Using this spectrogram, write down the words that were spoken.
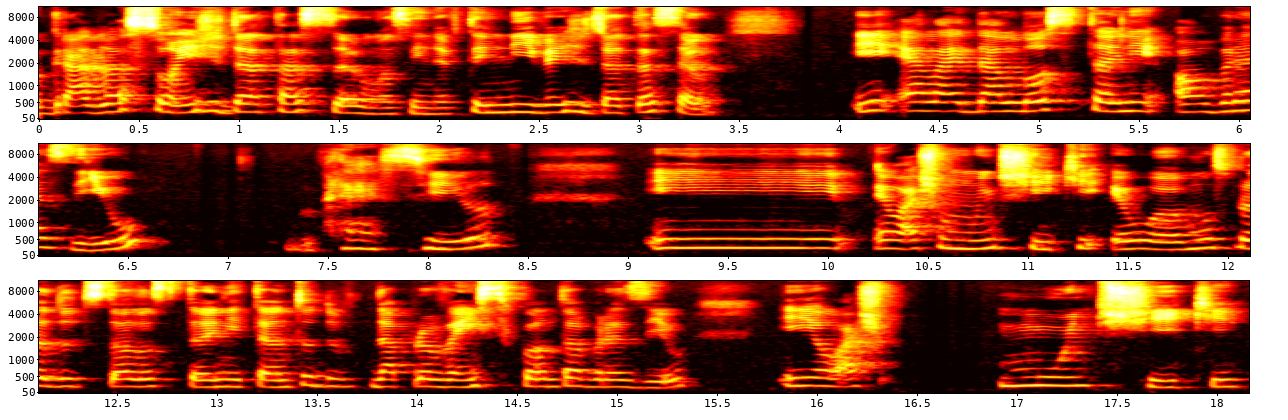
graduações de hidratação, assim, deve ter níveis de hidratação. E ela é da L'Occitane ao Brasil. Brasil. E eu acho muito chique, eu amo os produtos da L'Occitane, tanto do, da Provence quanto do Brasil. E eu acho muito chique,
